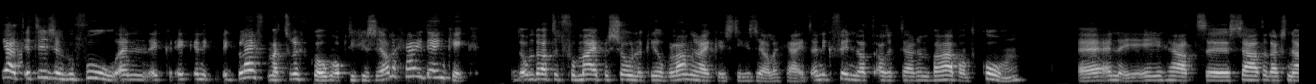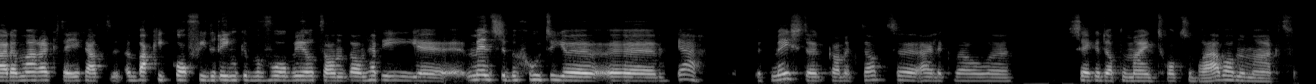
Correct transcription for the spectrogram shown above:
ja, het, is een gevoel. En, ik, ik, en ik, ik blijf maar terugkomen op die gezelligheid, denk ik. Omdat het voor mij persoonlijk heel belangrijk is, die gezelligheid. En ik vind dat als ik daar in Brabant kom. en je gaat uh, zaterdags naar de markt en je gaat een bakje koffie drinken bijvoorbeeld. Dan, dan heb je uh, mensen begroeten je. Uh, ja, het meeste kan ik dat eigenlijk wel zeggen dat de mijn trotse Brabander maakt.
